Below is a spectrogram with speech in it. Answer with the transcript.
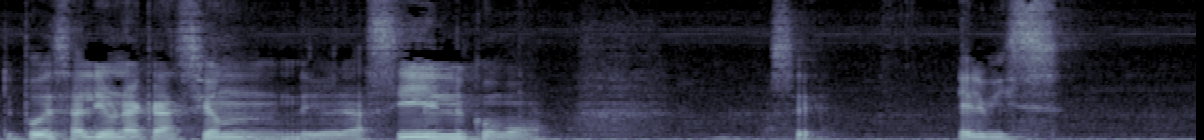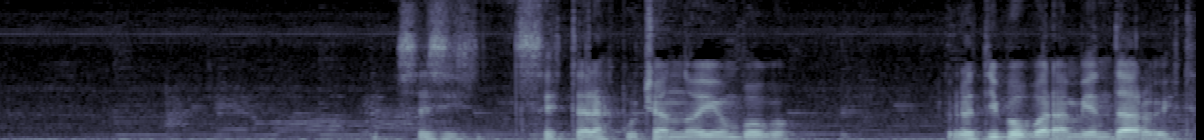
te puede salir una canción de Brasil como, no sé, Elvis. No sé si se estará escuchando ahí un poco. Pero es tipo para ambientar, ¿viste?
